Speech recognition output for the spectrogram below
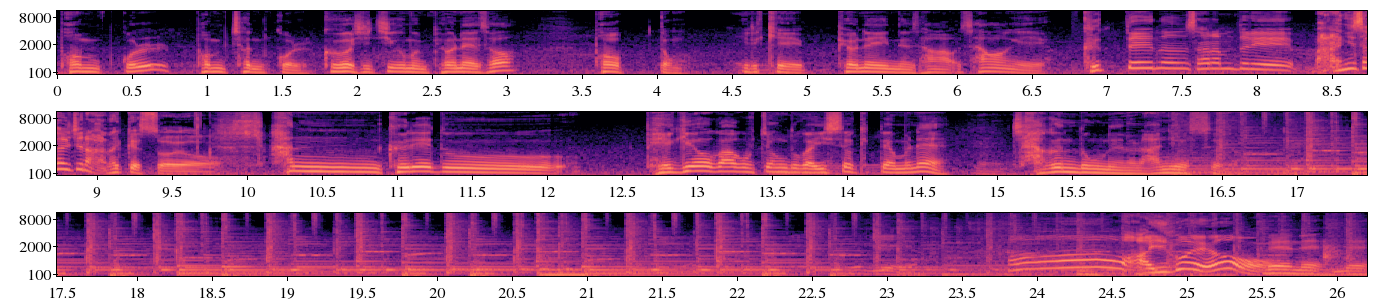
범골, 범천골. 그것이 지금은 변해서 법동 이렇게 변해 있는 상황, 상황이에요. 그때는 사람들이 많이 살지는 않았겠어요. 한 그래도 100여 가구 정도가 있었기 때문에 작은 동네는 아니었어요. 아, 아 이거예요? 네네 네.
